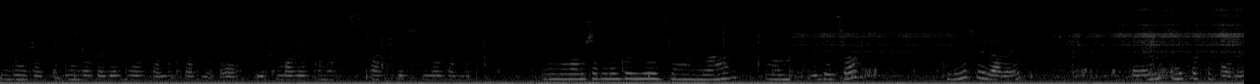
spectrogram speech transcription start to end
Dużo, dużo tego złota, naprawdę. O, już mamy ponad stack, to jest mega Nie mam żadnego jedzenia. Mam, wiecie co? Pójdziemy sobie dalej. Dajemy sobie trochę wody.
